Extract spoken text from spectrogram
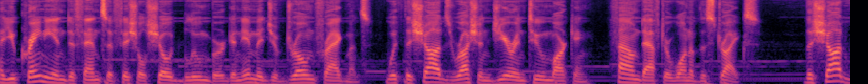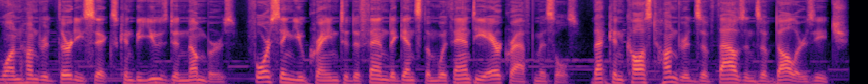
A Ukrainian defense official showed Bloomberg an image of drone fragments with the Shahed's Russian Geran 2 marking, found after one of the strikes. The Shahed-136 can be used in numbers, forcing Ukraine to defend against them with anti-aircraft missiles that can cost hundreds of thousands of dollars each.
